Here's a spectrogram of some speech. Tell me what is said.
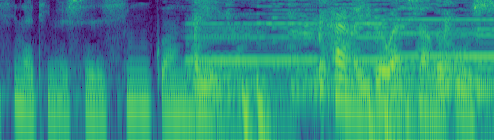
现在听的是《星光夜雨》，看了一个晚上的故事。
